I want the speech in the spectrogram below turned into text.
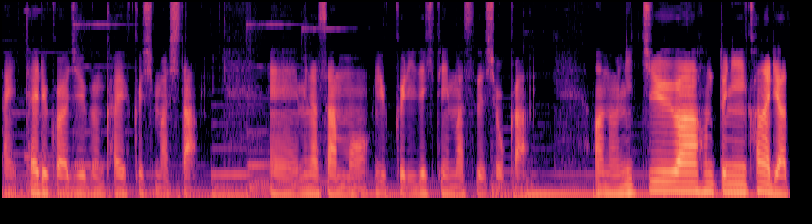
はい、体力は十分回復しました、え皆さんもゆっくりできていますでしょうか？あの日中は本当にかなりあっ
